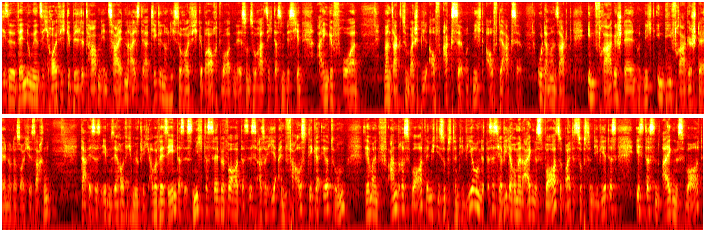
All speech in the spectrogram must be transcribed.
diese Wendungen sich häufig gebildet haben in Zeiten, als der Artikel noch nicht so häufig gebraucht worden ist. Und so hat sich das ein bisschen eingefroren. Man sagt zum Beispiel auf Achse und nicht auf der Achse. Oder man sagt in Frage stellen und nicht in die Frage stellen oder solche Sachen. Da ist es eben sehr häufig möglich. Aber wir sehen, das ist nicht dasselbe Wort. Das ist also hier ein faustdicker Irrtum. Sie haben ein anderes Wort, nämlich die Substantivierung. Das ist ja wiederum ein eigenes Wort. Sobald es substantiviert ist, ist das ein eigenes Wort.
